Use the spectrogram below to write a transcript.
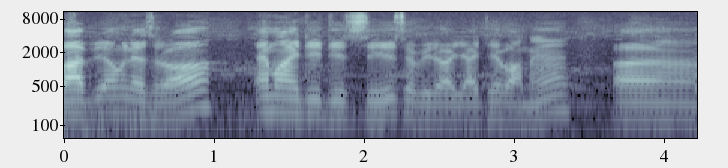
ဘာပြောမလဲဆိုတော့ MIDDC ဆိုပြီးတော့ရိုက်ထည့်ပါမယ်အာ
